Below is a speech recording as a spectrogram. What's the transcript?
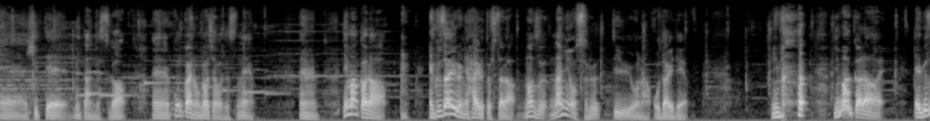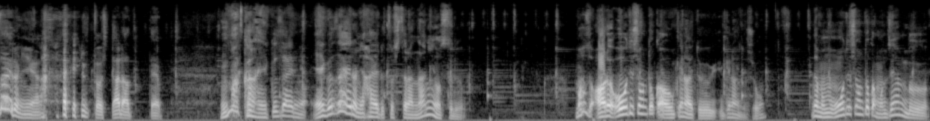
えー、引いてみたんですが、えー、今回のガチャはですね、えー、今から EXILE に入るとしたら、まず何をするっていうようなお題で、今、今から EXILE に入るとしたらって、今から EXILE に、 EXILE に入るとしたら何をする？まず、あれ、オーディションとかを受けないといけないんでしょ？でももうオーディションとかも全部、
